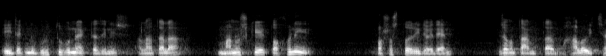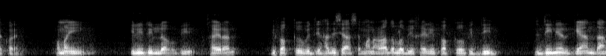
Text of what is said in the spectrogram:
এইটা কিন্তু গুরুত্বপূর্ণ একটা জিনিস। আল্লাহ তালা মানুষকে তখনই প্রশস্ত হৃদয় দেন যখন তার তার ভালো ইচ্ছা করেন। হমাই ইরিদুল্লাহ বি খায়রান বিফাক্কিউবিদ্দিন হাদিসে আছে, মান আরাদুল্লাহ বিখাই বিফাক্কিউবিদ্দিন দিনের জ্ঞান দান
